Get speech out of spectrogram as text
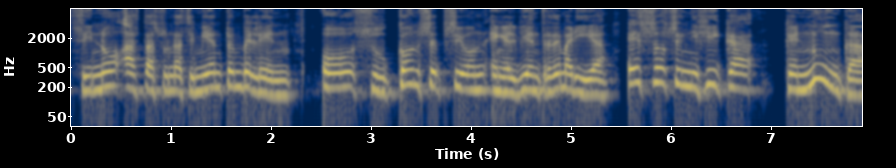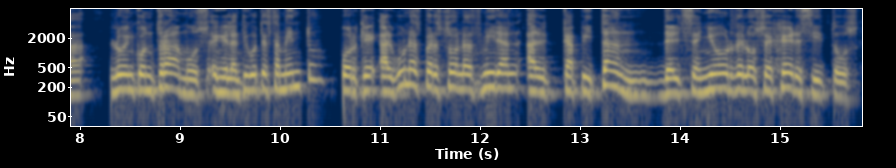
sino hasta su nacimiento en Belén o su concepción en el vientre de María, ¿eso significa que nunca lo encontramos en el Antiguo Testamento? Porque algunas personas miran al capitán del Señor de los ejércitos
